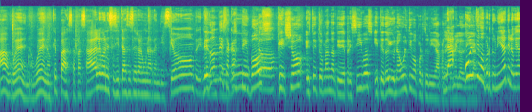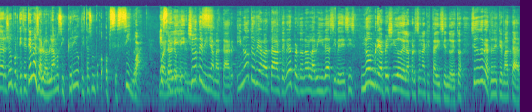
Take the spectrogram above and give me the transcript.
Ah, bueno, bueno. ¿Qué pasa? ¿Pasa algo? ¿Necesitas hacer alguna rendición? ¿Pedirme ¿De dónde sacaste vos que yo estoy tomando antidepresivos y te doy una última oportunidad para La que me lo digas? última oportunidad te lo voy a dar yo porque este tema ya lo hablamos y creo que estás un poco obsesiva. Bueno, que Lili, yo te vine a matar. Y no te voy a matar, te voy a perdonar la vida si me decís nombre y apellido de la persona que está diciendo esto. Si no, te voy a tener que matar.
